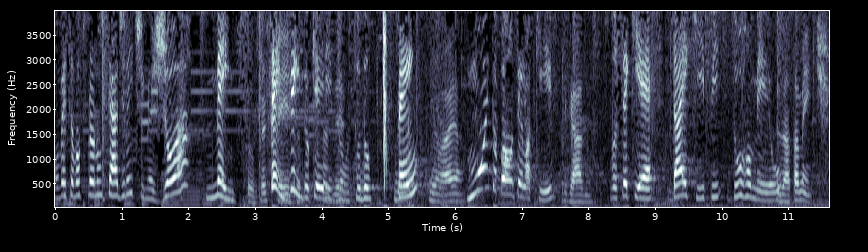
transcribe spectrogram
Vamos ver se eu vou pronunciar direitinho. É Joa Mendes. Bem-vindo, querido. Prazer. Tudo bem? Joia. Muito bom tê-lo aqui. Obrigado. Você que é da equipe do Romeu. Exatamente.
